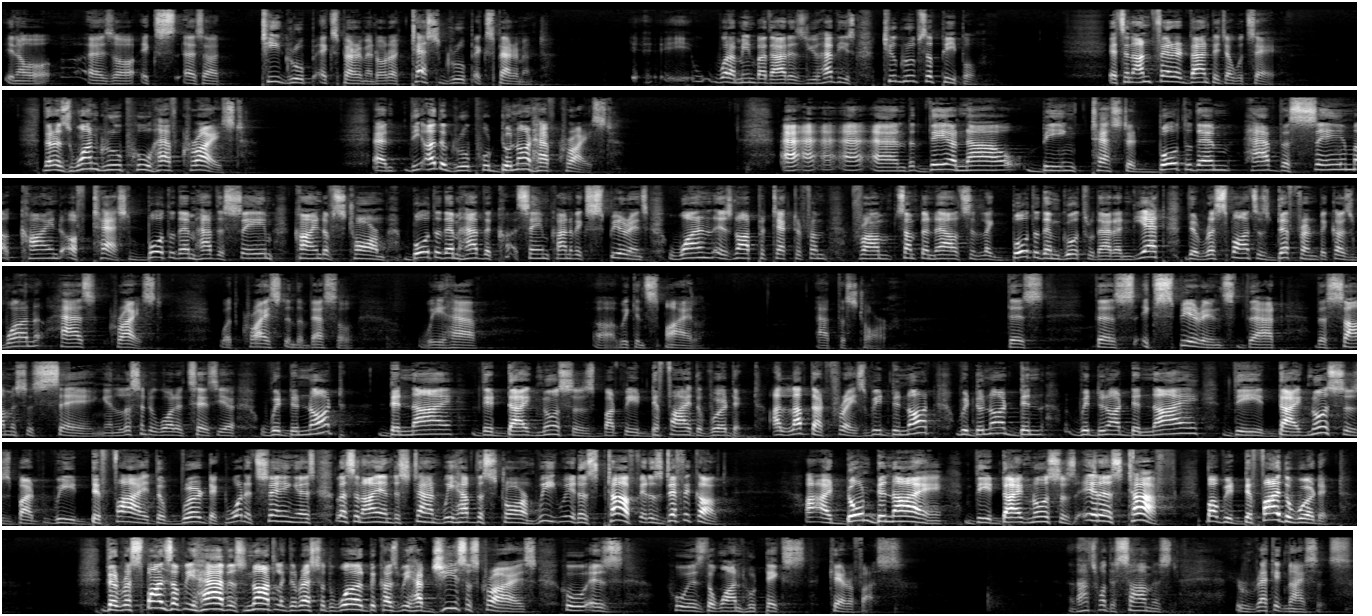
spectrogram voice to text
you know, as a, as a T group experiment or a test group experiment. What I mean by that is you have these two groups of people. It's an unfair advantage, I would say. There is one group who have Christ, and the other group who do not have Christ and they are now being tested. Both of them have the same kind of test. Both of them have the same kind of storm. Both of them have the same kind of experience. One is not protected from, from something else, and like both of them go through that, and yet the response is different because one has Christ. With Christ in the vessel, we have uh, we can smile at the storm. This this experience that the psalmist is saying. And listen to what it says here. We do not deny the diagnosis, but we defy the verdict. I love that phrase. We do not, we do not, den, we do not deny the diagnosis, but we defy the verdict. What it's saying is, listen, I understand we have the storm. We, it is tough. It is difficult. I, I don't deny the diagnosis. It is tough, but we defy the verdict. The response that we have is not like the rest of the world because we have Jesus Christ who is, who is the one who takes care of us. And that's what the psalmist recognizes.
